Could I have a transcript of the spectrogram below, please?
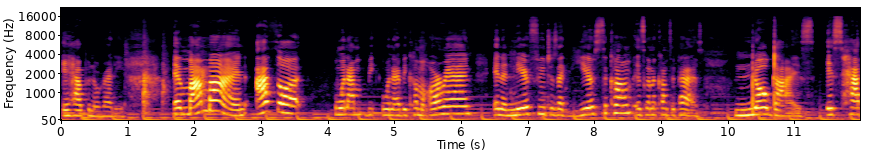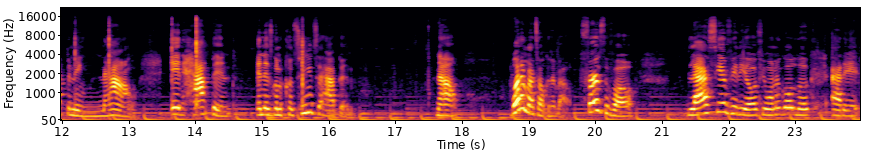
It happened already. In my mind, I thought when I'm when I become an RN in the near future, like years to come, it's gonna come to pass. No, guys, it's happening now. It happened, and it's gonna continue to happen. Now, what am I talking about? First of all, last year video, if you want to go look at it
